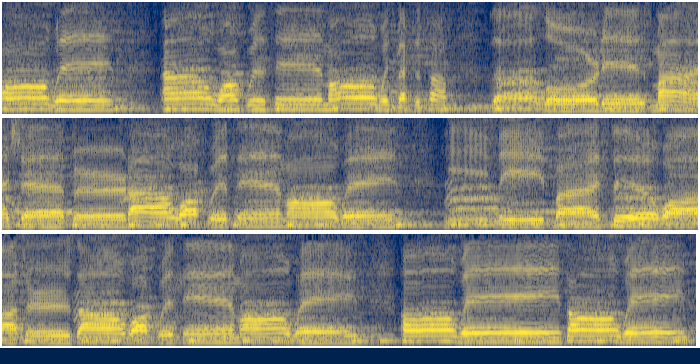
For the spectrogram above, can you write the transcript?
always. I'll walk with him always. Back to the top. The Lord is my shepherd. I'll walk with him always. He leads by still waters. I'll walk with him always. Always, always.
